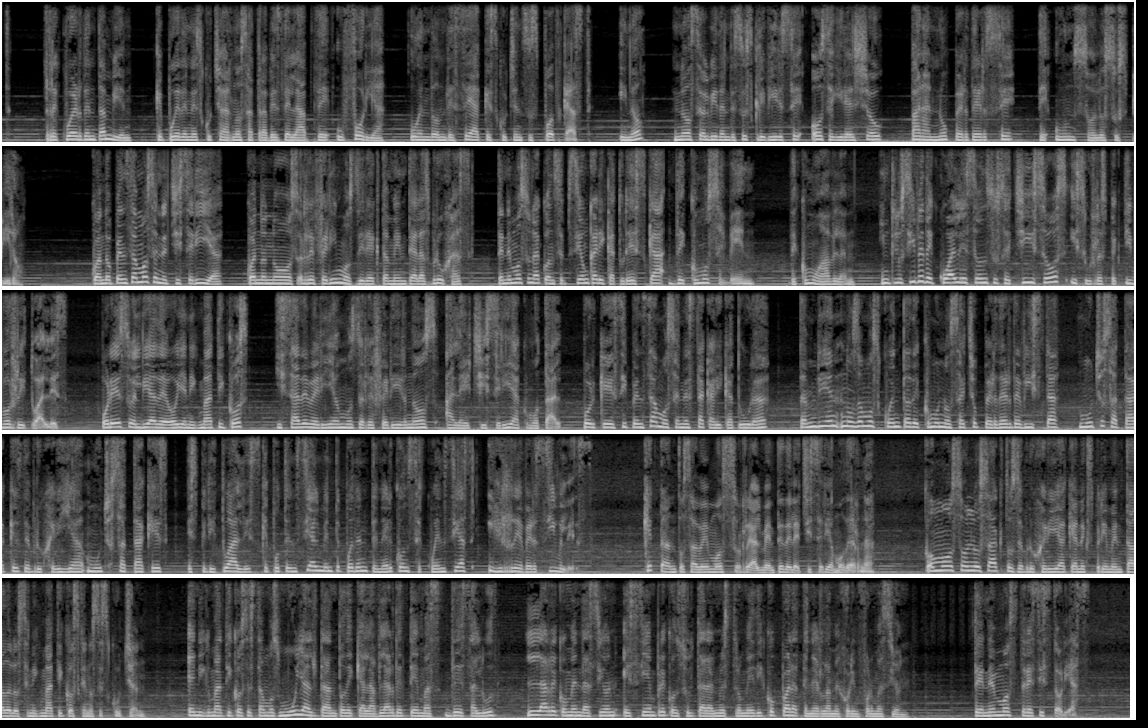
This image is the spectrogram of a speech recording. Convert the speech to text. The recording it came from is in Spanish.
Recuerden también que pueden escucharnos a través de la app de Euforia o en donde sea que escuchen sus podcasts. Y no, no se olviden de suscribirse o seguir el show para no perderse de un solo suspiro. Cuando pensamos en hechicería, cuando nos referimos directamente a las brujas, tenemos una concepción caricaturesca de cómo se ven, de cómo hablan, inclusive de cuáles son sus hechizos y sus respectivos rituales. Por eso el día de hoy, enigmáticos, quizá deberíamos de referirnos a la hechicería como tal, porque si pensamos en esta caricatura, también nos damos cuenta de cómo nos ha hecho perder de vista muchos ataques de brujería, muchos ataques espirituales que potencialmente pueden tener consecuencias irreversibles. ¿Qué tanto sabemos realmente de la hechicería moderna? ¿Cómo son los actos de brujería que han experimentado los enigmáticos que nos escuchan? Enigmáticos estamos muy al tanto de que al hablar de temas de salud, la recomendación es siempre consultar a nuestro médico para tener la mejor información. Tenemos tres historias.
